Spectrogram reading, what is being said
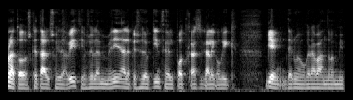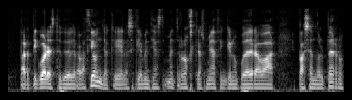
Hola a todos, ¿qué tal? Soy David y os doy la bienvenida al episodio 15 del podcast Galego Geek. Bien, de nuevo grabando en mi particular estudio de grabación, ya que las inclemencias meteorológicas me hacen que no pueda grabar paseando al perro,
